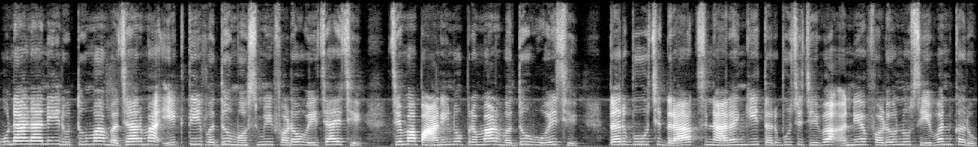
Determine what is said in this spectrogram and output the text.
ઉનાળાની ઋતુમાં બજારમાં એકથી વધુ મોસમી ફળો વેચાય છે, જેમાં પાણીનું પ્રમાણ વધુ હોય છે. તરબૂચ, દ્રાક્ષ, નારંગી, તરબૂચ જેવા અન્ય ફળોનું સેવન કરો.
